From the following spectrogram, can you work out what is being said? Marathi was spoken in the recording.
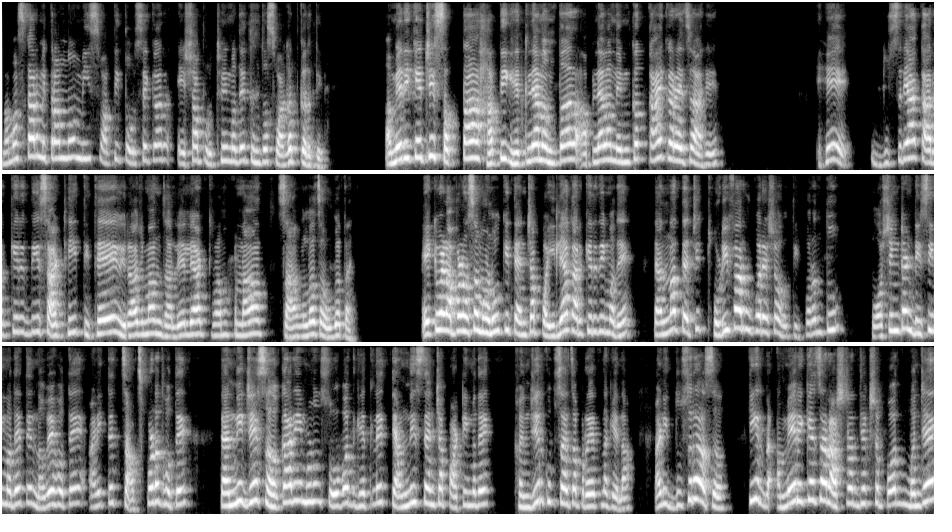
नमस्कार मित्रांनो मी स्वाती तोरसेकर. एशा पृथ्वीमध्ये तुमचं स्वागत करते. अमेरिकेची सत्ता हाती घेतल्यानंतर आपल्याला नेमकं काय करायचं आहे? हे दुसऱ्या कारकिर्दीसाठी तिथे विराजमान झालेल्या ट्रम्पना चांगलंच अवगत आहे. एक वेळ आपण असं म्हणू की त्यांच्या पहिल्या कारकिर्दीमध्ये त्यांना त्याची थोडीफार रूपरेषा होती परंतु वॉशिंग्टन डीसी मध्ये ते नवे होते आणि ते चाचपडत होते. त्यांनी जे सहकारी म्हणून सोबत घेतले त्यांनीच त्यांच्या पाठीमध्ये खंजीर खुपसायचा प्रयत्न केला. आणि दुसरं असं की अमेरिकेचं राष्ट्राध्यक्ष पद म्हणजे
